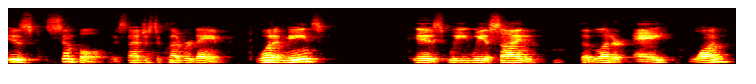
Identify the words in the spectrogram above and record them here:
is simple. It's not just a clever name. What it means is we we assign the letter A one,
